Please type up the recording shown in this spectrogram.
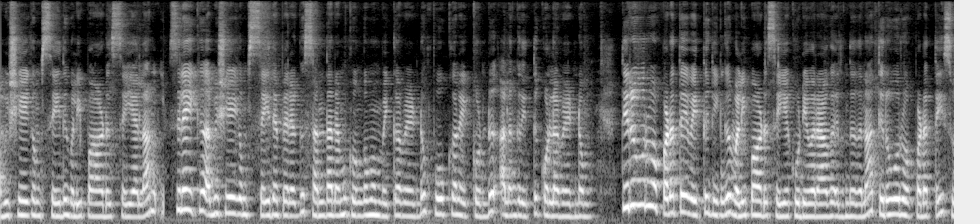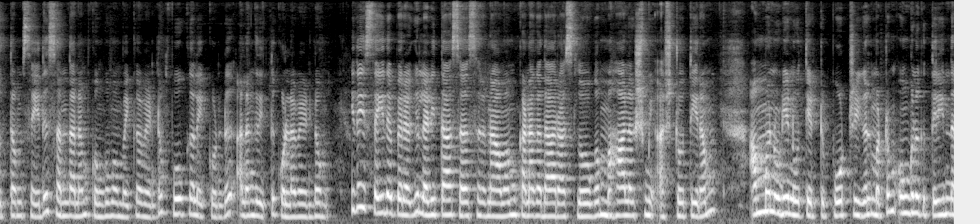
அபிஷேகம் செய்து வழிபாடு செய்யலாம். சிலைக்கு அபிஷேகம் செய்த பிறகு சந்தனம் குங்குமம் வைக்க வேண்டும் பூக்களை கொண்டு அலங்கரித்து கொள்ள வேண்டும். திருவுருவ படத்தை வைத்து நீங்கள் வழிபாடு செய்யக்கூடியவராக இருந்ததுன்னா திருவுருவ படத்தை சுத்தம் செய்து சந்தனம் குங்குமம் வைக்க வேண்டும் பூக்களை கொண்டு அலங்கரித்து கொள்ள வேண்டும். இதை செய்த பிறகு லலிதா சஹசிரநாமம் கனகதாரா ஸ்லோகம் மகாலட்சுமி அஷ்டோத்திரம் அம்மனுடைய நூற்றி எட்டு போற்றிகள் மற்றும் உங்களுக்கு தெரிந்த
